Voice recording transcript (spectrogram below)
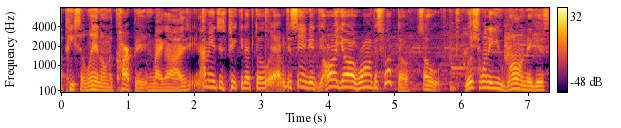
a piece of lint on the carpet and like, ah, you know I mean, just pick it up though. Whatever. Just saying that all y'all wrong as fuck though. So which one of you wrong niggas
